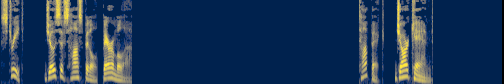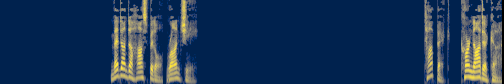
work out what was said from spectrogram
Street. Joseph's Hospital, Baramulla. Jharkhand. Medanta Hospital, Ranchi Karnataka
